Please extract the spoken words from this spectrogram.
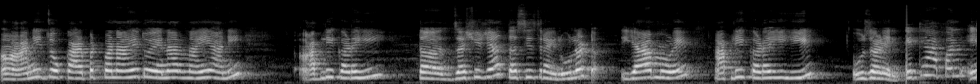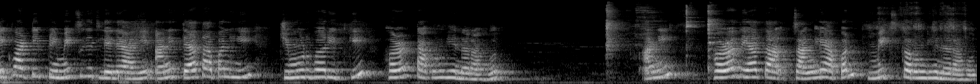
आणि जो काळपटपणा आहे तो येणार नाही आणि आपली कढई त जशीच्या तशीच राहील. उलट यामुळे आपली कढई ही उजळेल. येथे आपण एक वाटी प्रीमिक्स घेतलेले आहे आणि त्यात आपण ही चिमूटभर इतकी हळद टाकून घेणार आहोत. आणि हळद या चांगले आपण मिक्स करून घेणार आहोत.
